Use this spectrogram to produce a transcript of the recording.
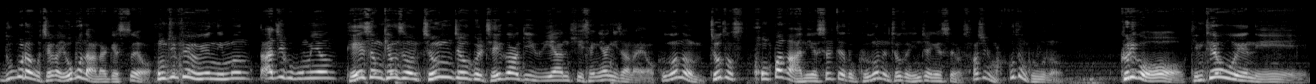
누구라고 제가 욕은 안 하겠어요. 홍준표 의원님은 따지고 보면 대선 경선 전적을 제거하기 위한 희생양이잖아요. 그거는 저도 홍빠가 아니었을 때도 그거는 저도 인정했어요. 사실 맞거든 그거는. 그리고 김태호 의원님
